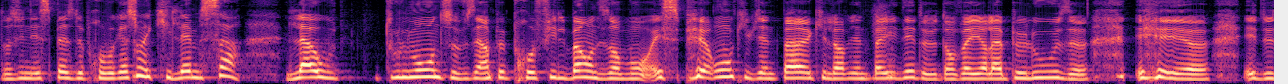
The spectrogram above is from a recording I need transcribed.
dans une espèce de provocation et qu'il aime ça. Là où tout le monde se faisait un peu profil bas en disant bon espérons qu'ils viennent pas qu'ils leur viennent pas l'idée d'envahir la pelouse et euh, et de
